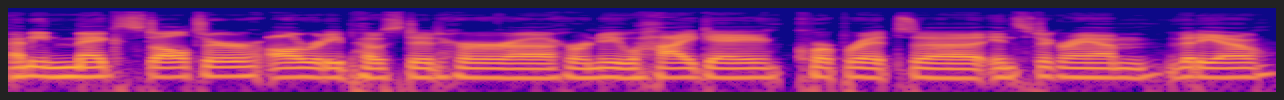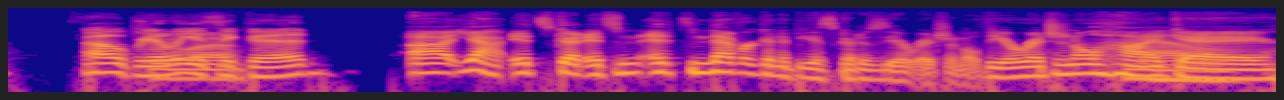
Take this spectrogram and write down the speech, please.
I mean, Meg Stalter already posted her uh, her new high gay corporate uh, Instagram video. Oh, really? uh, Is it good? Uh, yeah, it's good. It's it's never going to be as good as the original. The original high No. gay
